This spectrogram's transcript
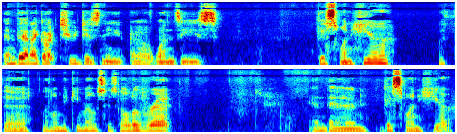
And then I got two Disney uh, onesies. This one here with the little Mickey Mouses all over it. And then this one here.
